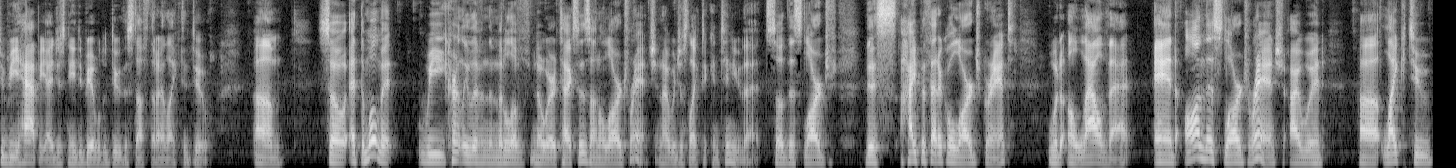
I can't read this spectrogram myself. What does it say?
to be happy. I just need to be able to do the stuff that I like to do. Um, so at the moment, we currently live in the middle of nowhere, Texas, on a large ranch, and I would just like to continue that. So this large, this hypothetical large grant would allow that, and on this large ranch, I would uh, like to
